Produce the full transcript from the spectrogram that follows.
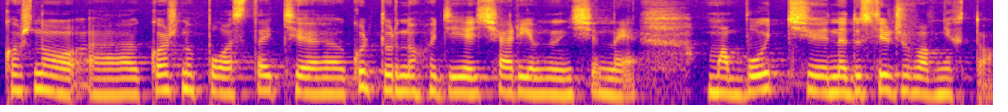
кожну, кожну постать культурного діяча Рівненщини, мабуть, не досліджував ніхто.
